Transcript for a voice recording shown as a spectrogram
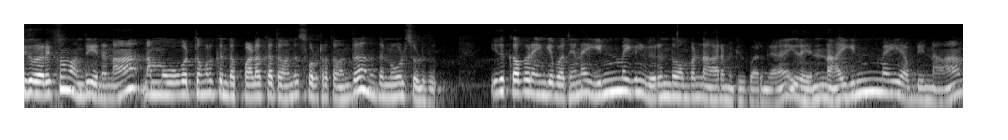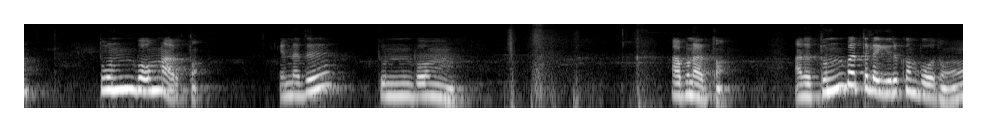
இது வரைக்கும் வந்து என்னென்னா நம்ம ஒவ்வொருத்தவங்களுக்கு இந்த பழக்கத்தை வந்து சொல்கிறத வந்து அந்த நூல் சொல்லுது. இதுக்கப்புறம் இங்கே பார்த்தீங்கன்னா இன்மையில் விருந்தோம்பல்னு ஆரம்பிக்குது பாருங்கள் இதில் என்னென்னா இன்மை அப்படின்னா துன்பம்னு அர்த்தம். என்னது? துன்பம். அப்படின்னு அர்த்தம். அந்த துன்பத்தில் இருக்கும் போதும்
